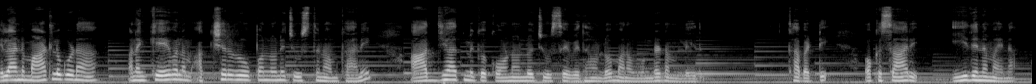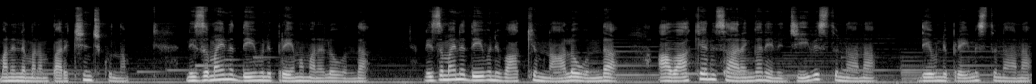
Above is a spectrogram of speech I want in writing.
ఇలాంటి మాటలు కూడా మనం కేవలం అక్షర రూపంలోనే చూస్తున్నాం కానీ ఆధ్యాత్మిక కోణంలో చూసే విధంలో మనం ఉండడం లేదు. కాబట్టి ఒకసారి ఈ దినమైన మనల్ని మనం పరీక్షించుకుందాం. నిజమైన దేవుని ప్రేమ మనలో ఉందా? నిజమైన దేవుని వాక్యం నాలో ఉందా? ఆ వాక్యానుసారంగా నేను జీవిస్తున్నానా? దేవుణ్ణి ప్రేమిస్తున్నానా?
